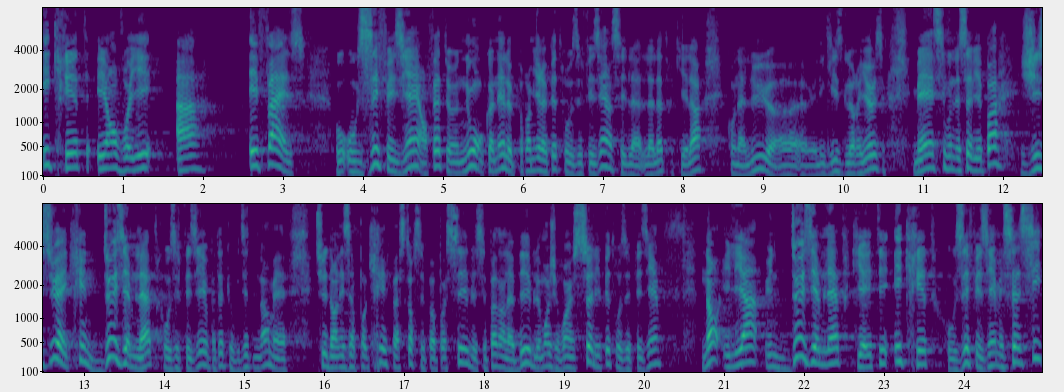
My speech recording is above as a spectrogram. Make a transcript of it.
écrite et envoyée à Éphèse aux, Éphésiens. En fait, euh, nous, on connaît le premier épître aux Éphésiens, c'est la, lettre qui est là, qu'on a lue, euh, l'Église glorieuse. Mais si vous ne le saviez pas, Jésus a écrit une deuxième lettre aux Éphésiens. Peut-être que vous dites, non, mais tu es dans les apocryphes, pasteur, c'est pas possible, c'est pas dans la Bible. Moi, je vois un seul épître aux Éphésiens. Non, il y a une deuxième lettre qui a été écrite aux Éphésiens, mais celle-ci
